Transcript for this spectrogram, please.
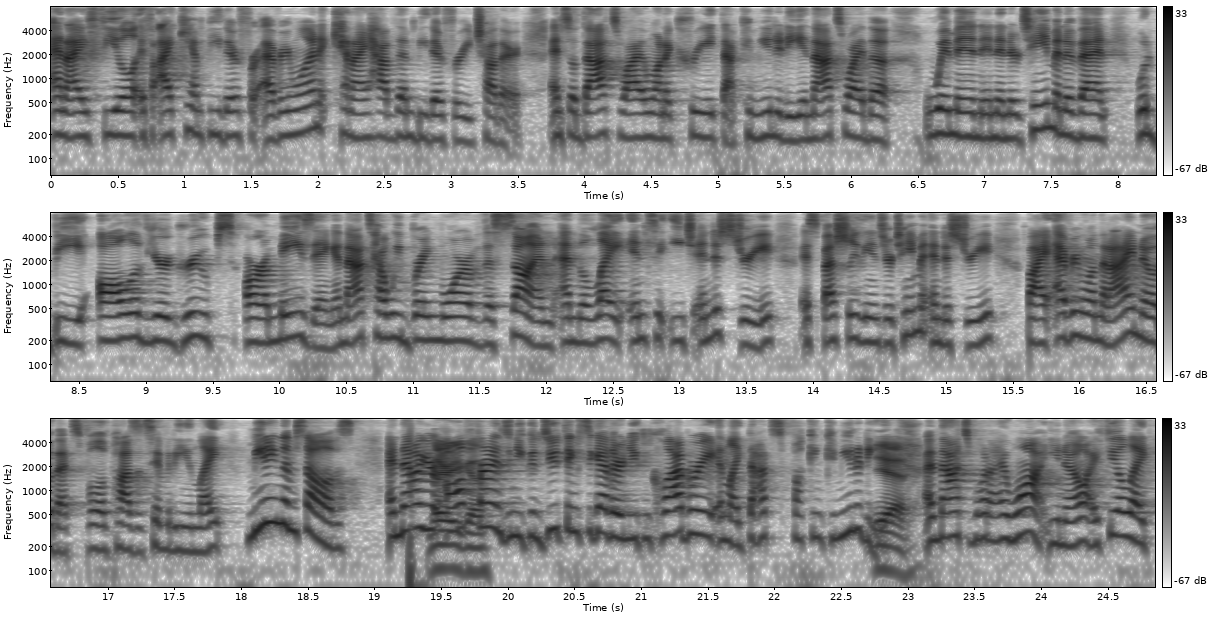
And I feel if I can't be there for everyone, can I have them be there for each other? And so that's why I want to create that community. And that's why the women in entertainment event would be all of your groups are amazing. And that's how we bring more of the sun and the light into each industry, especially the entertainment industry, by everyone that I know that's full of positivity and light meeting themselves. And now you're There all go. friends and you can do things together and you can collaborate and like that's fucking community. Yeah. And that's what I want, you know? I feel like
